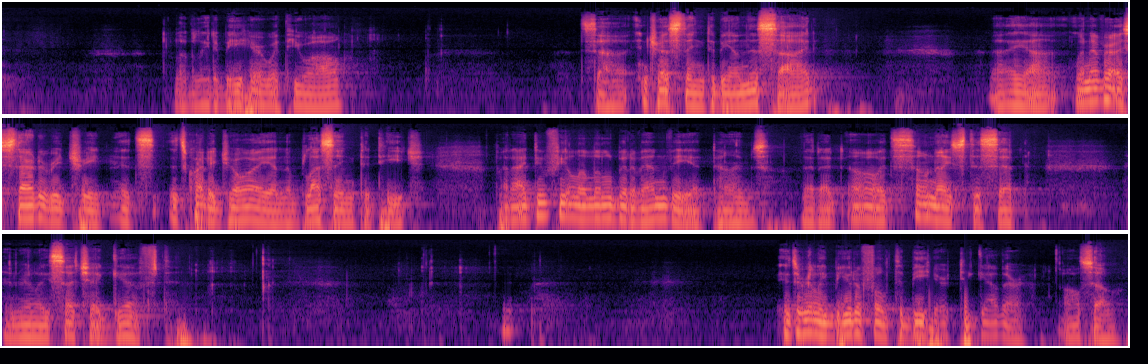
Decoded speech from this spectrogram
Lovely to be here with you all. It's uh, interesting to be on this side. I, uh, whenever I start a retreat, it's it's quite a joy and a blessing to teach, but I do feel a little bit of envy at times. That I, oh, it's so nice to sit, and really such a gift. It's really beautiful to be here together also.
